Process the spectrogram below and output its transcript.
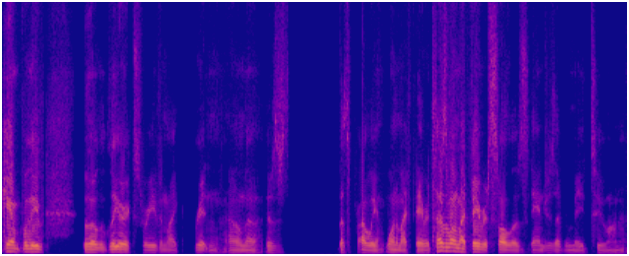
can't believe the lyrics were even like written. I don't know. It was that's probably one of my favorites. That's one of my favorite solos Andrew's ever made too on it.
